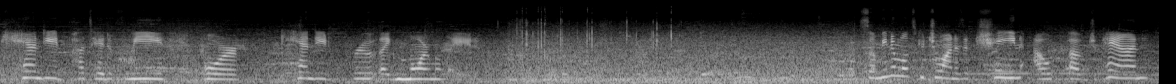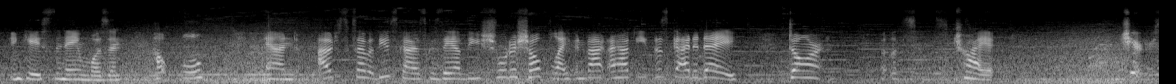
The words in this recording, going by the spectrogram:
candied pate de fruit or candied fruit like marmalade. So Minamoto Kitchoan is a chain out of Japan, in case the name wasn't helpful. And I was just excited about these guys because they have the shorter shelf life. In fact, I have to eat this guy today. Darn. But let's, let's try it. Cheers.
